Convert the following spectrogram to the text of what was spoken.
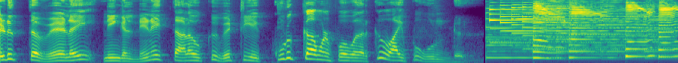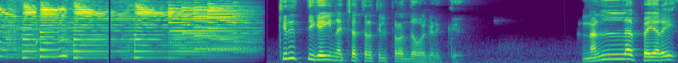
எடுத்த வேலை நீங்கள் நினைத்த அளவுக்கு வெற்றியை கொடுக்காமல் போவதற்கு வாய்ப்பு உண்டு. கிருத்திகை நட்சத்திரத்தில் பிறந்தவர்களுக்கு நல்ல பெயரை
